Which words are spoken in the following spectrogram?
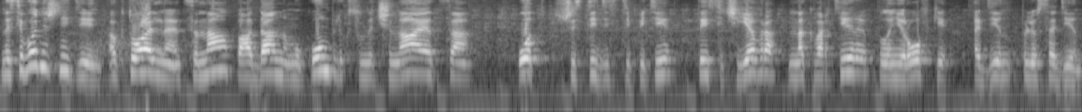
На сегодняшний день актуальная цена по данному комплексу начинается от 65 тысяч евро на квартиры планировки 1 плюс 1.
